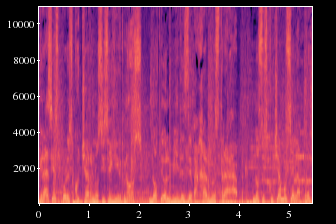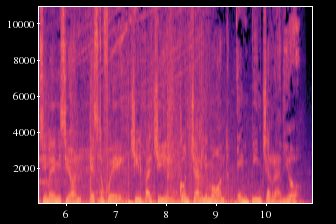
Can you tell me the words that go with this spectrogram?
Gracias por escucharnos y seguirnos. No te olvides de bajar nuestra app. Nos escuchamos en la próxima emisión. Esto fue Chill Pal Chill con Charlie Mont en Pinche Radio.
